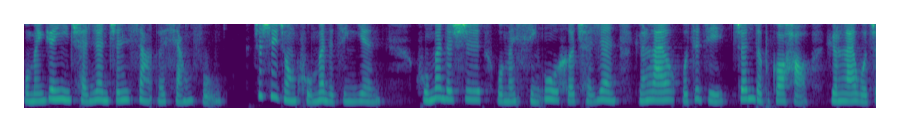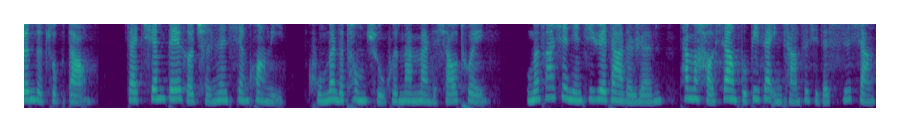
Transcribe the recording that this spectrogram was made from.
我们愿意承认真相而降服，这是一种苦闷的经验。苦闷的是，我们醒悟和承认，原来我自己真的不够好，原来我真的做不到。在谦卑和承认现况里，苦闷的痛楚会慢慢的消退。我们发现，年纪越大的人，他们好像不必再隐藏自己的思想、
